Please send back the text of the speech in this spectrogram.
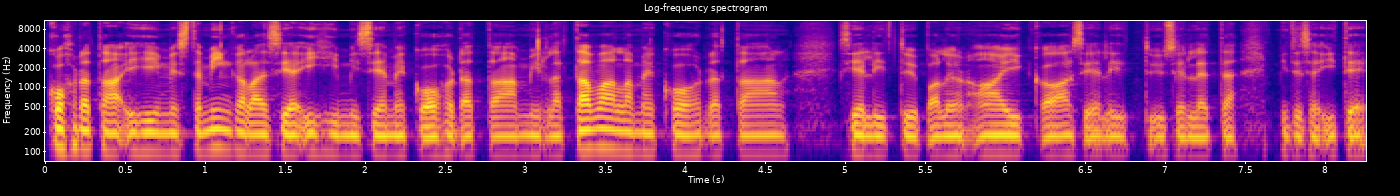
kohdataan ihmistä, minkälaisia ihmisiä me kohdataan, millä tavalla me kohdataan. Siihen liittyy paljon aikaa, siihen liittyy sille, että miten se itse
